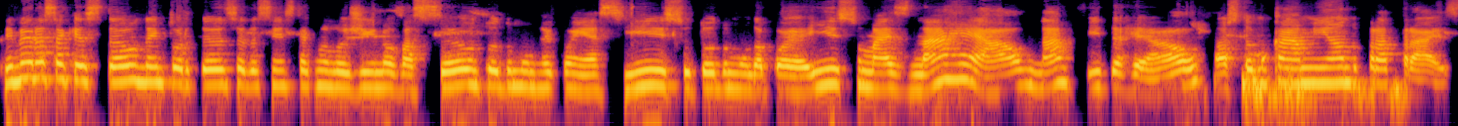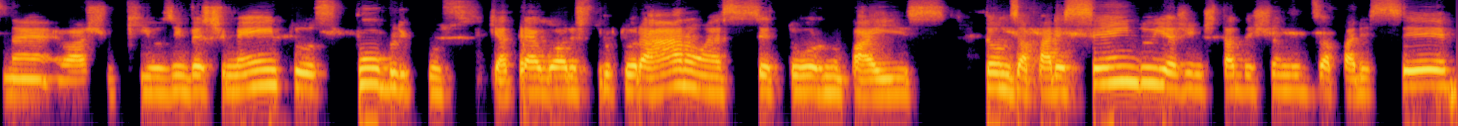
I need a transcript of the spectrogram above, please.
Primeiro, essa questão da importância da ciência, tecnologia e inovação, todo mundo reconhece isso, todo mundo apoia isso, mas na real, na vida real, nós estamos caminhando para trás, né? Eu acho que os investimentos públicos que até agora estruturaram esse setor no país estão desaparecendo e a gente está deixando de desaparecer.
